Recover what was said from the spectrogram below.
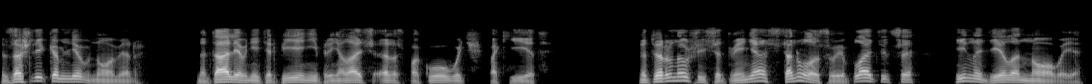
Зашли ко мне в номер. Наталья в нетерпении принялась распаковывать пакет. Отвернувшись от меня, стянула свое платьице и надела новое,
